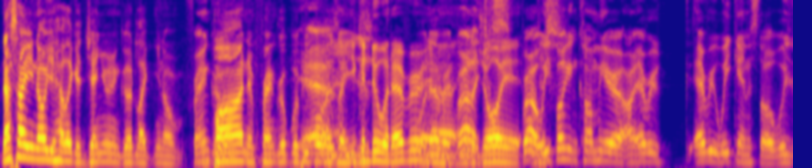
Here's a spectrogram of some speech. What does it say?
That's how you know you have like a genuine good like you know Friend group. bond and friend group with Yeah. people. Is like you, you, can do whatever, whatever. and, uh, bro. and Like enjoy just, it. bro. We fucking come here on every every weekend, so we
